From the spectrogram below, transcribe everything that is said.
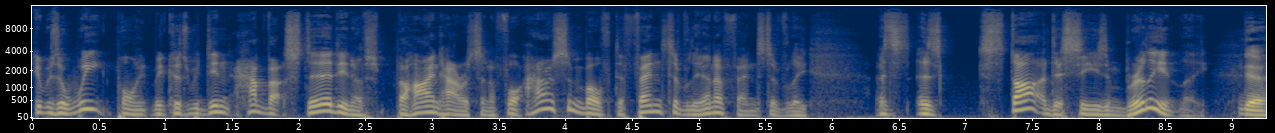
it was a weak point because we didn't have that sturdiness behind Harrison. I thought Harrison, both defensively and offensively, has, has started this season brilliantly. Yeah.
